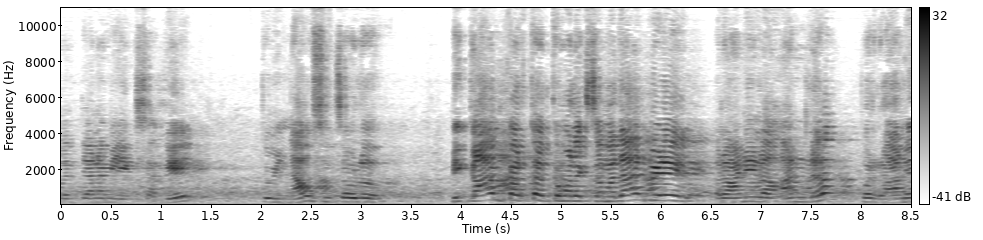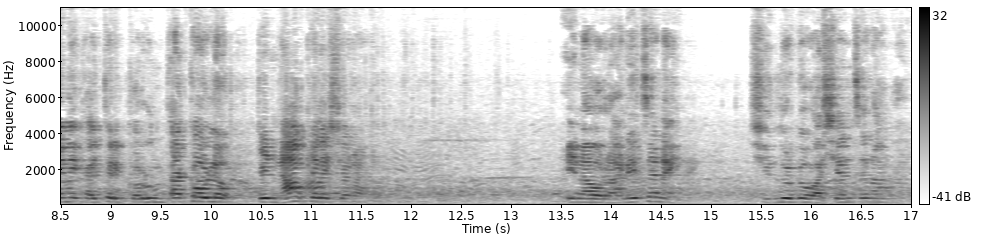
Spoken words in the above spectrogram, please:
पण त्यांना मी एक सांगेन तुम्ही नाव सुचवलं. मी काम करतात तुम्हाला एक समाधान मिळेल. राणेला आणलं पण राणेने काहीतरी करून दाखवलं ते नाव केलं राहणार. हे नाव राणेचं नाही सिंधुदुर्ग वासियांचं नाव आहे.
